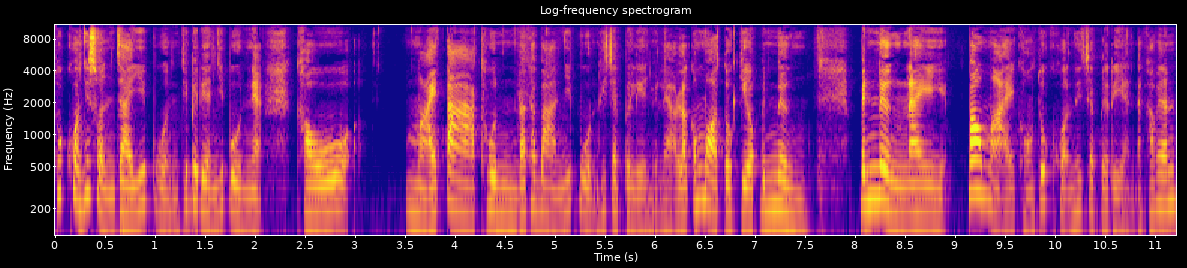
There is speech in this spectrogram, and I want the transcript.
ทุกคนที่สนใจญี่ปุ่นที่ไปเรียนญี่ปุ่นเนี่ยเขาหมายตาทุนรัฐบาลญี่ปุ่นที่จะไปเรียนอยู่แล้ว แล้วก็มอโตเกียวเป็นหนึ่งเป็นหนึ่งในเป้าหมายของทุกคนที่จะไปเรียนนะคะเพราะฉะนั้น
